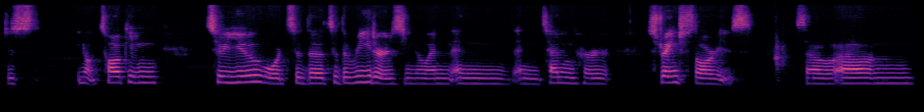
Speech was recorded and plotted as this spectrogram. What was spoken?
just, you know, talking to you or to the to the readers, you know, and and and telling her strange stories. So um,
